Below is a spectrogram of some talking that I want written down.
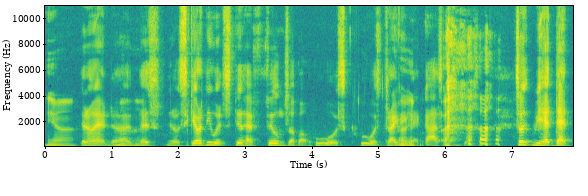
yeah. you know, and uh, Uh-huh. there's you know security would still have films about who was who was driving Okay. their cars. So we had that,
